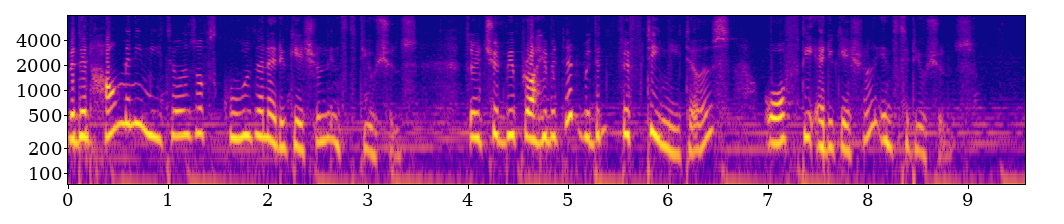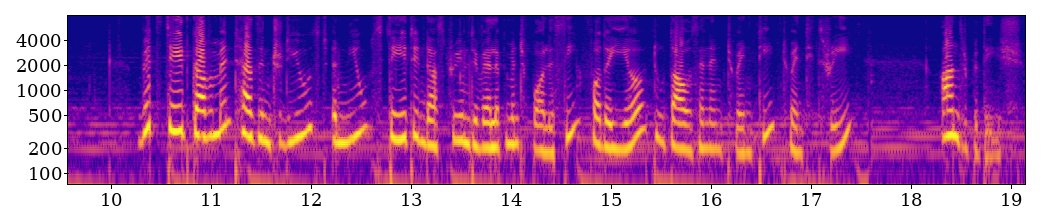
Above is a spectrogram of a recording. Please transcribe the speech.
within how many meters of schools and educational institutions. So it should be prohibited within 50 meters of the educational institutions. Which state government has introduced a new state industrial development policy for the year 2020-23? Andhra Pradesh.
